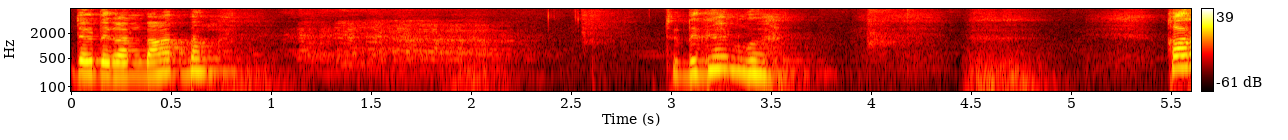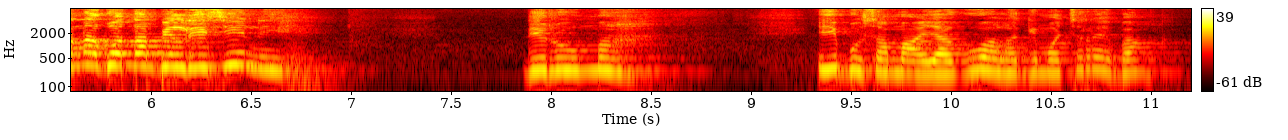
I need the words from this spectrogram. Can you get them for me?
Deg-degan banget bang. Deg-degan gue. Karena gue tampil di sini. Di rumah. Ibu sama ayah gue lagi mau cerai bang.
